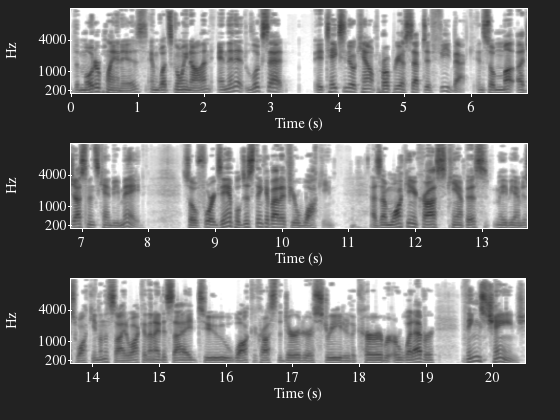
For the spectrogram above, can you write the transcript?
the motor plan is and what's going on and then it looks at it takes into account proprioceptive feedback and so mu- adjustments can be made so, for example, just think about if you're walking. As I'm walking across campus, maybe I'm just walking on the sidewalk, and then I decide to walk across the dirt or a street or the curb or, or whatever. Things change.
